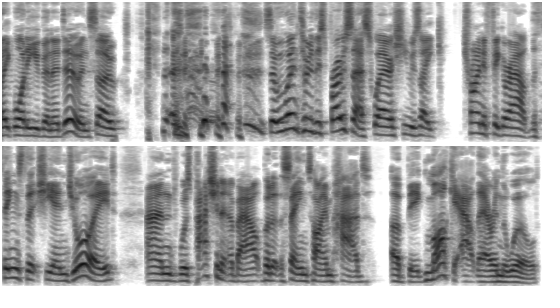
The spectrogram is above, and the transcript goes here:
like, what are you going to do? And so, so we went through this process where she was like, trying to figure out the things that she enjoyed and was passionate about, but at the same time had a big market out there in the world.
